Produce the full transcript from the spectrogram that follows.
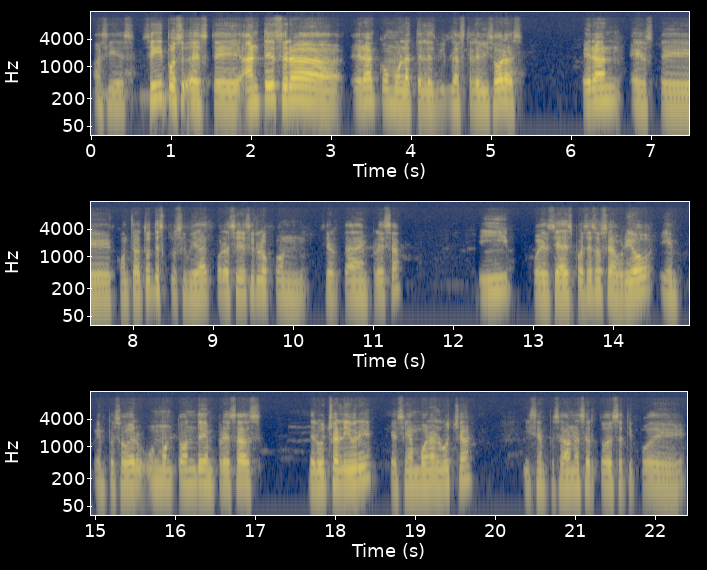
Así es. Sí, pues este antes era, era como las televisoras. Eran este contratos de exclusividad, por así decirlo, con cierta empresa. Y pues ya después eso se abrió y em- empezó a haber un montón de empresas de lucha libre que hacían buena lucha y se empezaron a hacer todo ese tipo de,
